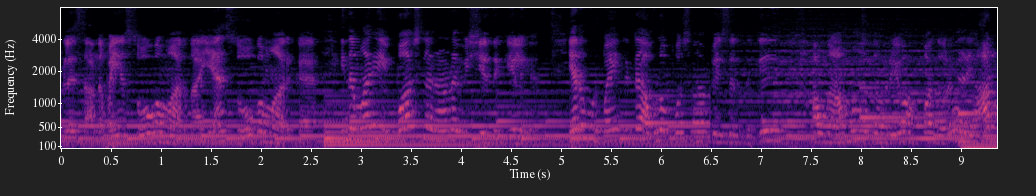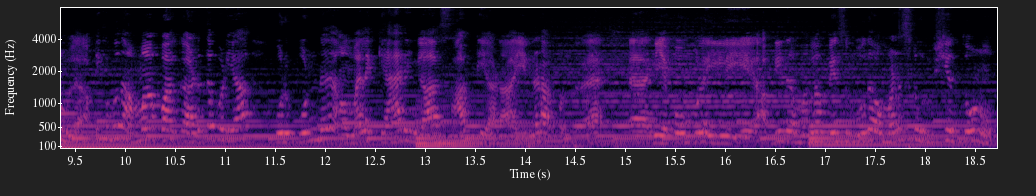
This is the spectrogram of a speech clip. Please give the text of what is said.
பிளஸ் அந்த பையன் சோகமா இருந்தா ஏன் சோகமா இருக்க? இந்த மாதிரி பர்சனலான விஷயத்தை கேளுங்க. ஏன்னா ஒரு பையன் கிட்ட அவ்வளவு பர்சனலா பேசுறதுக்கு அவங்க அம்மா தவறையோ அப்பா தவறையோ வேற யாரும் இல்ல. அப்படிங்கும்போது அம்மா அப்பாவுக்கு அடுத்தபடியா ஒரு பொண்ணு அவன் மேல கேரிங்கா சாப்பிட்டியாடா என்னடா பண்ற? நீ எப்பவும் போல இல்லையே அப்படின்ற மாதிரி எல்லாம் பேசும்போது அவன் மனசுல ஒரு விஷயம் தோணும்.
